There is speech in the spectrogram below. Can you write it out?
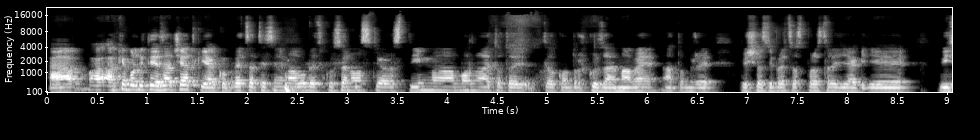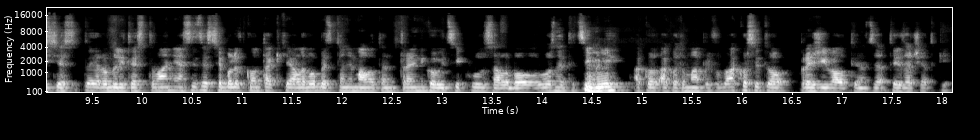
A, a aké boli tie začiatky? Ako predsa ty si nemal vôbec skúsenosť eh, s tým, možno aj toto je celkom trošku zaujímavé na tom, že prišiel si predsa z prostredia, kde vy ste robili testovania, síce ste boli v kontakte, ale vôbec to nemalo ten tréningový cyklus alebo rôzne tie cykly, mm-hmm. ako, ako to má pri futbole. Ako si to prežíval tie, tie začiatky?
